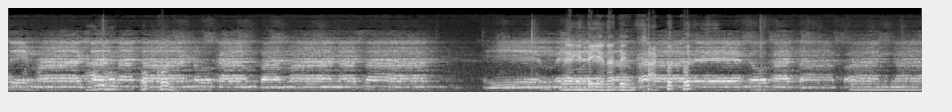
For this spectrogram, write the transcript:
ติมาชนะหกคนทานุกรรมปมานาสาอิเมแรงยังดีอยู่นะดึงขาดปึ๊ดปึ๊ดเตโนคาตาปันนา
